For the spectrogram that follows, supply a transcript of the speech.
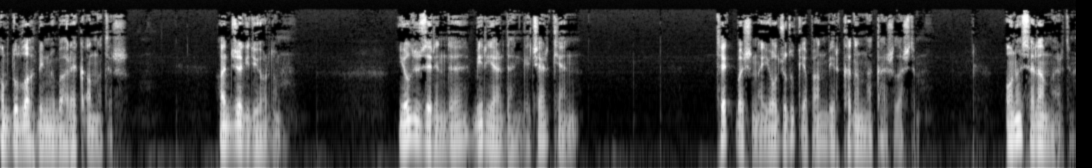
Abdullah bin Mübarek anlatır. Hacca gidiyordum. Yol üzerinde bir yerden geçerken tek başına yolculuk yapan bir kadınla karşılaştım. Ona selam verdim.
